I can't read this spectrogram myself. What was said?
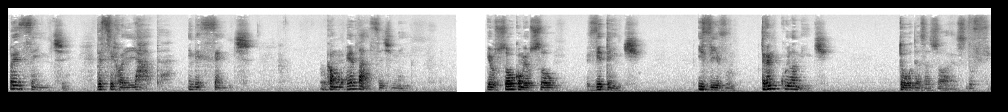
presente, desferrolhada, indecente, como um pedaço de mim. Eu sou como eu sou, vidente, e vivo tranquilamente todas as horas do fim.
